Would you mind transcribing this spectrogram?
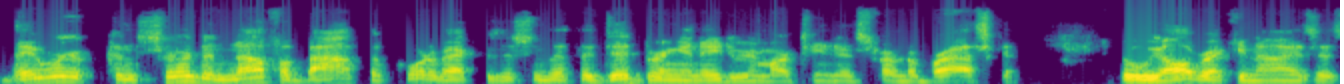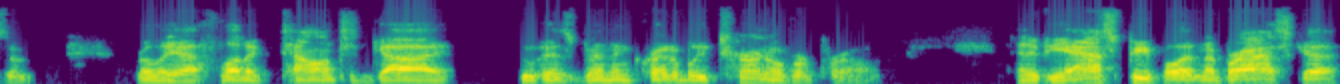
they were concerned enough about the quarterback position that they did bring in Adrian Martinez from Nebraska, who we all recognize as a really athletic, talented guy who has been incredibly turnover prone. And if you ask people at Nebraska,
